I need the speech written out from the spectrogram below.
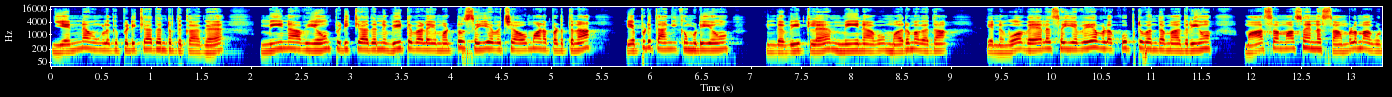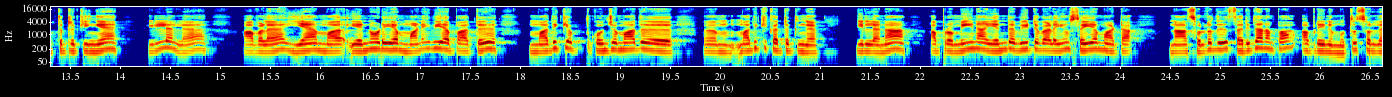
என்ன உங்களுக்கு பிடிக்காதுன்றதுக்காக மீனாவையும் பிடிக்காதுன்னு வீட்டு வேலையை மட்டும் செய்ய வச்சு அவமானப்படுத்தினா எப்படி தாங்கிக்க முடியும்? இந்த வீட்டில் மீனாவும் மருமக தான் என்னவோ வேலை செய்யவே அவளை கூப்பிட்டு வந்த மாதிரியும் மாதம் மாதம் என்ன சம்பளமாக கொடுத்துட்ருக்கீங்க? இல்லைல்ல. அவளை என் ம என்னுடைய மனைவியை பார்த்து மதிக்க கொஞ்சமாவது மதிக்க கற்றுக்குங்க இல்லைனா அப்புறம் மீனா எந்த வீட்டு வேலையும் செய்ய மாட்டா. நான் சொல்கிறது சரிதானப்பா? அப்படின்னு முத்து சொல்ல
